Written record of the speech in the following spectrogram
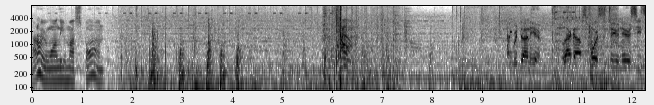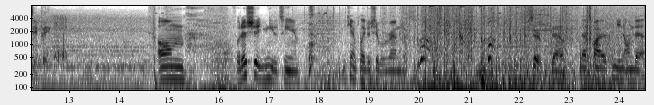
I don't even want to leave my spawn. We're done here. Black Ops forces to your nearest CCP. Um, for this shit, you need a team. You can't play this shit with randoms. Seraph is down. That's my opinion on that.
